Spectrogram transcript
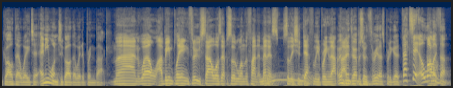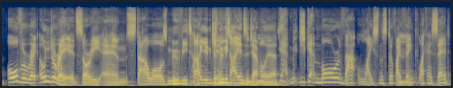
go out their way to anyone to go out their way to bring back? Man, well, I've been playing through Star Wars Episode One: The Phantom Menace, so they should definitely bring that I've been back. playing through episode three. That's pretty good. That's it. A lot like of that. overrated, underrated, sorry, um, Star Wars movie tie-in just games. movie tie-ins in general. Yeah. Yeah, just get more of that licensed stuff. I Mm. think, like I said,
